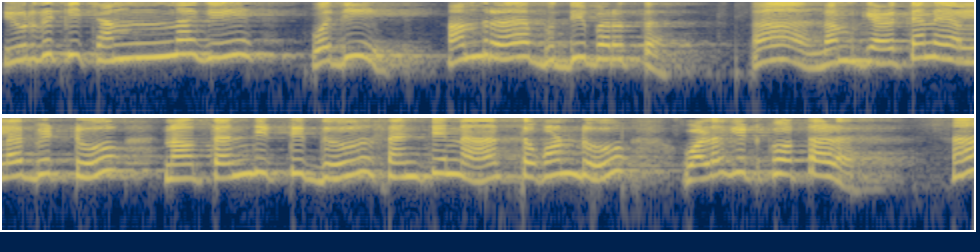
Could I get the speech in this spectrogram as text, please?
ಇವ್ರದಕ್ಕೆ ಚೆನ್ನಾಗಿ ಒದಿ, ಅಂದ್ರ ಬುದ್ಧಿ ಬರುತ್ತ. ಹಾ ನಮ್ ಗೆಳತನ ಎಲ್ಲ ಬಿಟ್ಟು ನಾವು ತಂದಿಟ್ಟಿದ್ದು ಸಂತಿನ ತಗೊಂಡು ಒಳಗಿಟ್ಕೋತಾಳೆ. ಹಾ?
